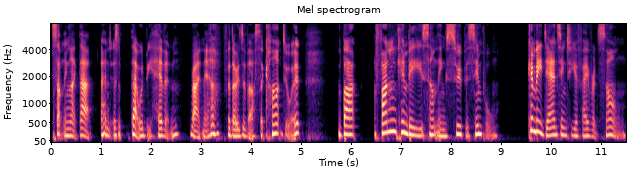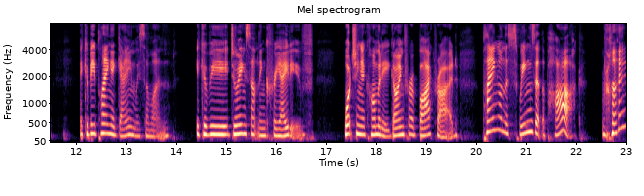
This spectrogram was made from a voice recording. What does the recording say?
something like that. And that would be heaven right now for those of us that can't do it. But fun can be something super simple. It can be dancing to your favorite song. It could be playing a game with someone. It could be doing something creative, watching a comedy, going for a bike ride, playing on the swings at the park, right?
